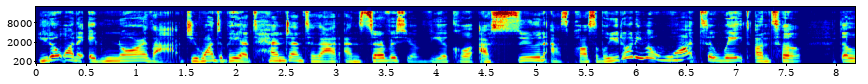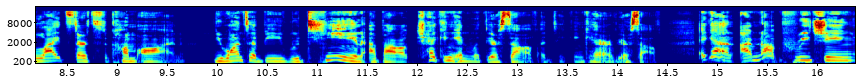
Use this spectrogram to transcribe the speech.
you don't want to ignore that. You want to pay attention to that and service your vehicle as soon as possible. You don't even want to wait until the light starts to come on. You want to be routine about checking in with yourself and taking care of yourself. Again, I'm not preaching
